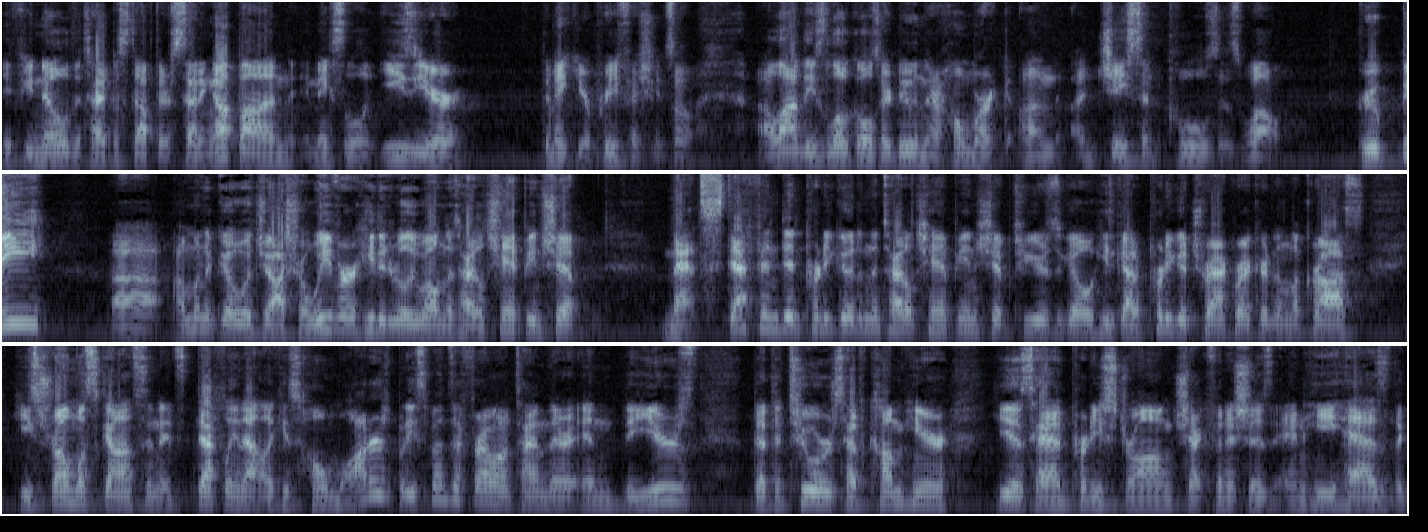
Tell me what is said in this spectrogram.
if you know the type of stuff they're setting up on, it makes it a little easier to make your pre-fishing. So a lot of these locals are doing their homework on adjacent pools as well. Group B, uh, I'm going to go with Joshua Weaver. He did really well in the title championship. Matt Stefan did pretty good in the title championship two years ago. He's got a pretty good track record in La Crosse. He's from Wisconsin. It's definitely not like his home waters, but he spends a fair amount of time there. In the years that the tours have come here, he has had pretty strong check finishes, and he has the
